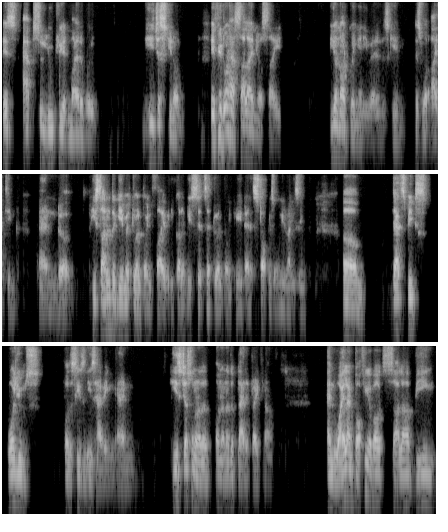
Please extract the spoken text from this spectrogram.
is absolutely admirable. He just, you know, if you don't have Salah in your side, you're not going anywhere in this game, is what I think. And uh, he started the game at 12.5 and he currently sits at 12.8 and his stock is only rising. Um, that speaks volumes for the season he's having. And he's just on another, on another planet right now. And while I'm talking about Salah being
